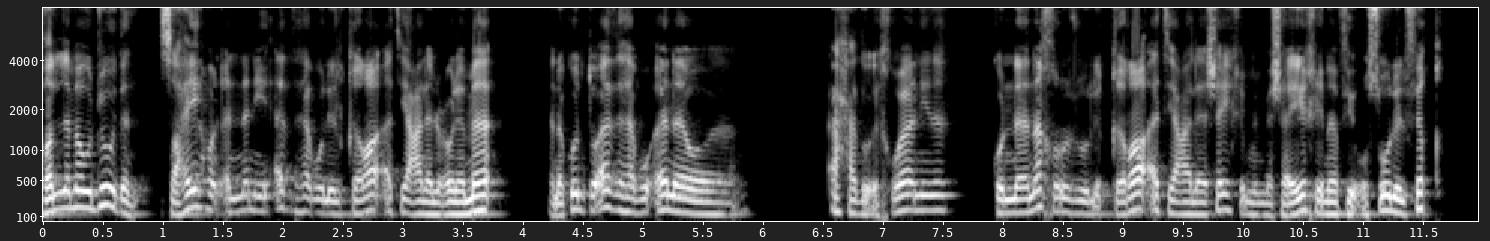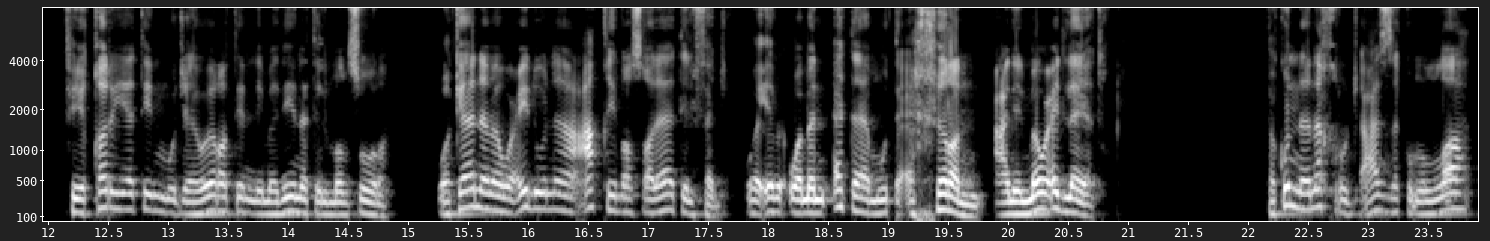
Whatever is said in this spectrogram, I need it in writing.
ظل موجودا. صحيح أنني أذهب للقراءة على العلماء. أنا كنت أذهب أنا وأحد إخواننا. كنا نخرج للقراءة على شيخ من مشايخنا في أصول الفقه في قرية مجاورة لمدينة المنصورة. وكان موعدنا عقب صلاة الفجر ومن أتى متأخرا عن الموعد لا يدخل. فكنا نخرج أعزكم الله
